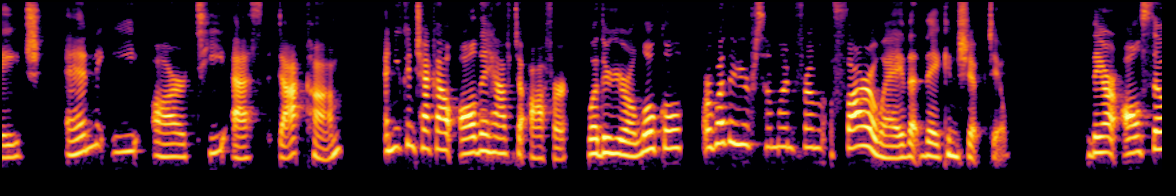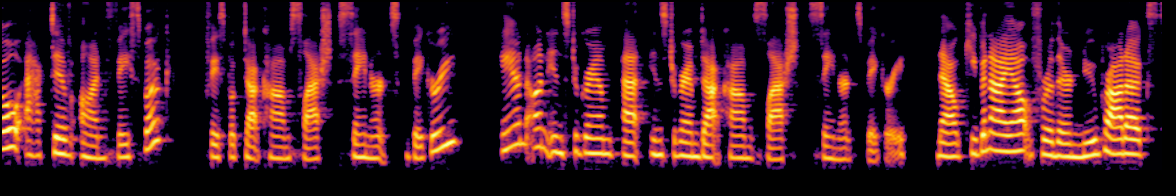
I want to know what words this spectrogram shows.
H N E R T S.com. And you can check out all they have to offer, whether you're a local or whether you're someone from far away that they can ship to. They are also active on Facebook, facebook.com slash Bakery, and on Instagram at instagram.com slash Bakery. Now, keep an eye out for their new products,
